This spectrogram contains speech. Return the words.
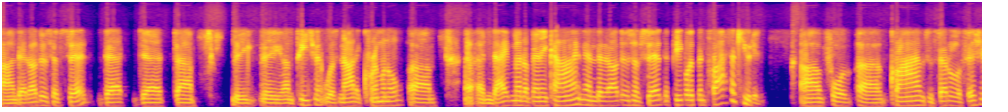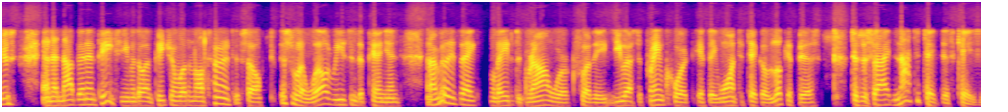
Uh, that others have said that that uh, the the impeachment was not a criminal um, indictment of any kind, and that others have said that people have been prosecuted uh, for uh, crimes with federal officials and had not been impeached, even though impeachment was an alternative. So this was a well-reasoned opinion, and I really think laid the groundwork for the U.S. Supreme Court, if they want to take a look at this, to decide not to take this case,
